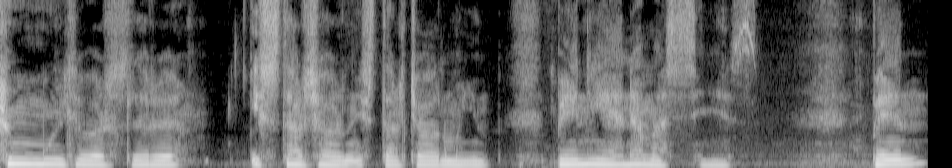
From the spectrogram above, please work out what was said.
Tüm multiversleri ister çağırın ister çağırmayın. Beni yenemezsiniz. Ben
